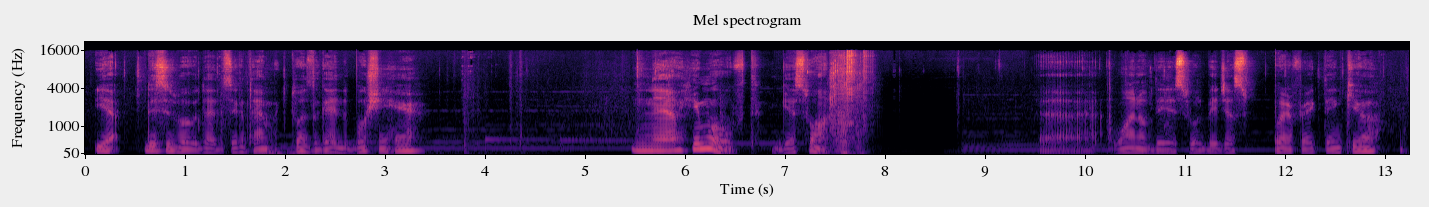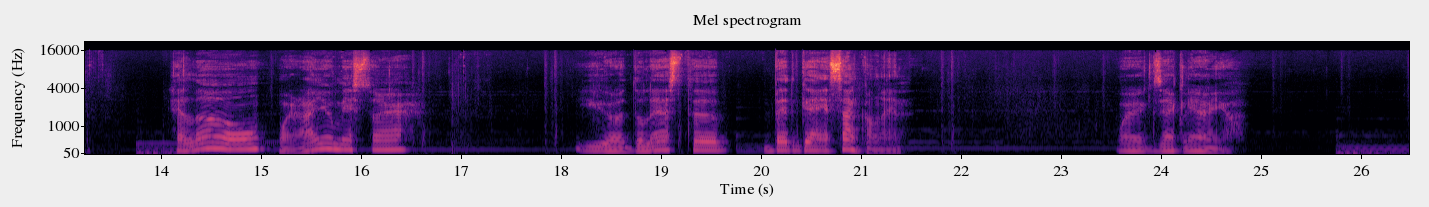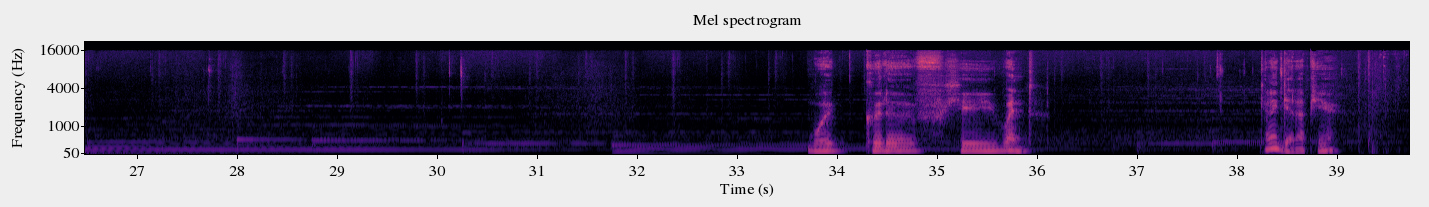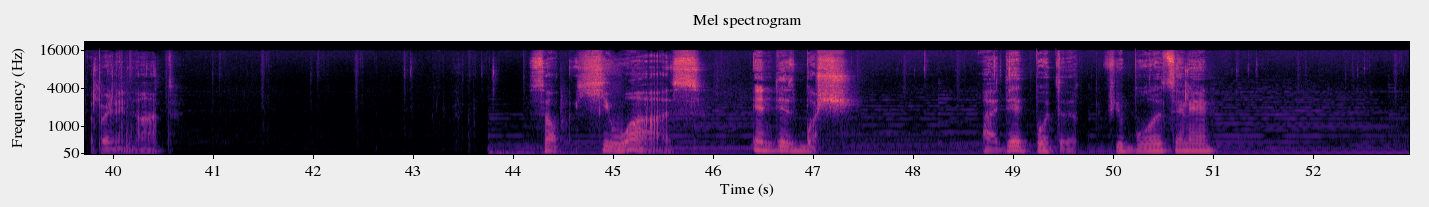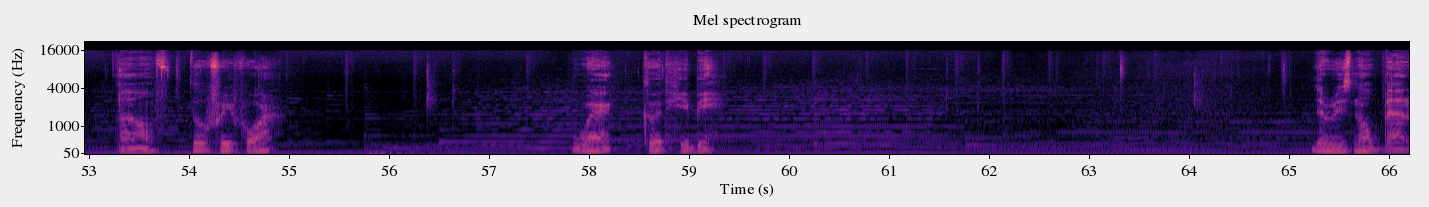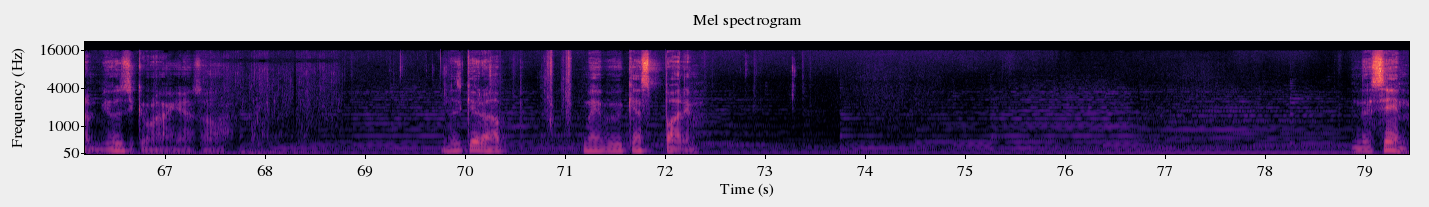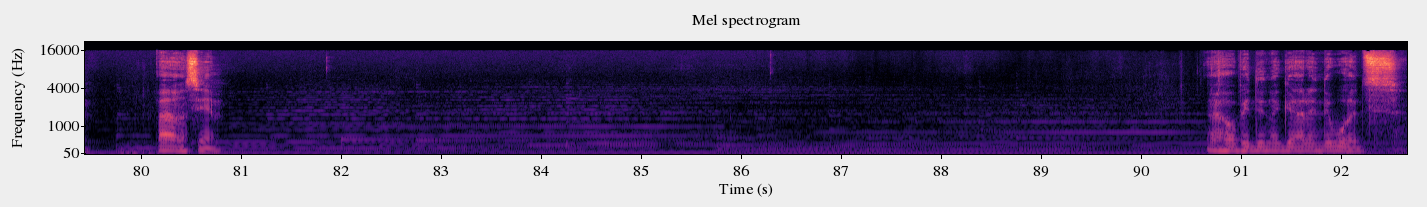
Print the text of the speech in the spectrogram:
Yeah, this is where we died the second time. It was the guy in the bush in here. Now he moved. Guess what? Uh, one of these will be just perfect, thank you. Hello, where are you, mister? You're the last uh, bad guy in. Where exactly are you? Where could have he went? Can I get up here? Apparently not. So he was in this bush. I did put a few bullets in it. Uh, two, three, four. Where could he be? There is no better music around here, so let's get up. Maybe we can spot him. See him. I don't see him. I hope he didn't get in the woods.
